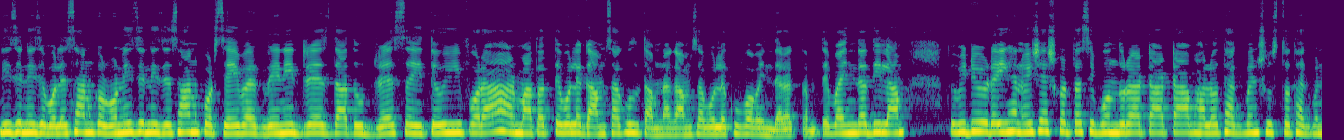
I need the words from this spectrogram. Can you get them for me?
নিজে নিজে বলে স্নান করব, নিজে নিজে স্নান করছে। এবার গ্রেনি ড্রেস, দাদুর ড্রেস, এইতেই পরা, আর মাথাতে বলে গামছা খুলতাম না, গামছা বলে খুব বাইন্দা রাখতাম। তে বাইন্দা দিলাম। তো ভিডিওটা এইখানেই শেষ করতেছি। বন্ধুরা, টাটা, ভালো থাকবেন, সুস্থ থাকবেন।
